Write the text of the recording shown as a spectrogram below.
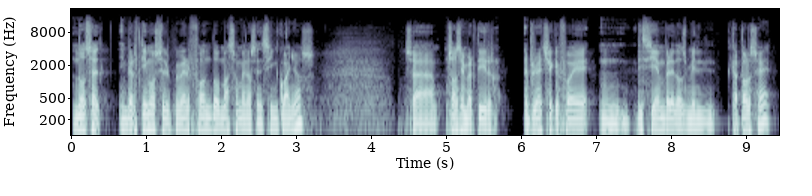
no sé, invertimos el primer fondo más o menos en cinco años. O sea, empezamos a invertir, el primer cheque fue en diciembre de 2014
